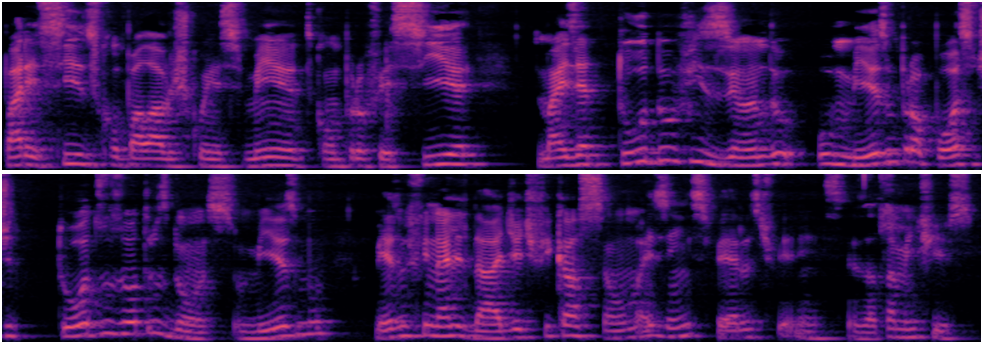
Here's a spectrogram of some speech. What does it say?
parecidos com palavras de conhecimento, com profecia, mas é tudo visando o mesmo propósito de todos os outros dons, o mesmo mesma finalidade de edificação, mas em esferas diferentes. Exatamente isso.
